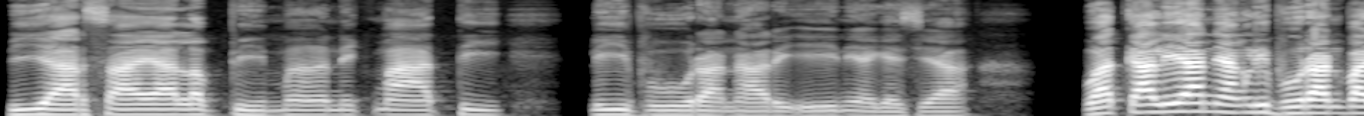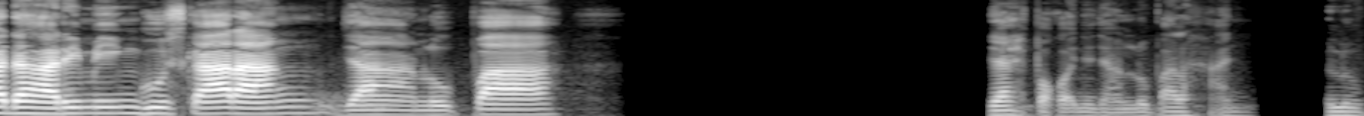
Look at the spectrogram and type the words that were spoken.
Biar saya lebih menikmati liburan hari ini ya guys ya. Buat kalian yang liburan pada hari Minggu sekarang, jangan lupa ya pokoknya jangan lupa lah lu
